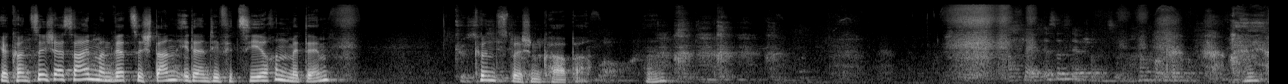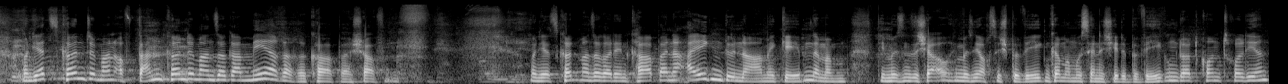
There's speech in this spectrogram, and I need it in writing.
Ihr könnt sicher sein, man wird sich dann identifizieren mit dem künstlichen Körper. Ja. Und jetzt könnte man, auf dann könnte man sogar mehrere Körper schaffen. Und jetzt könnte man sogar den Körper eine Eigendynamik geben, denn man, die müssen sich ja auch, die müssen ja auch sich bewegen können. Man muss ja nicht jede Bewegung dort kontrollieren.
